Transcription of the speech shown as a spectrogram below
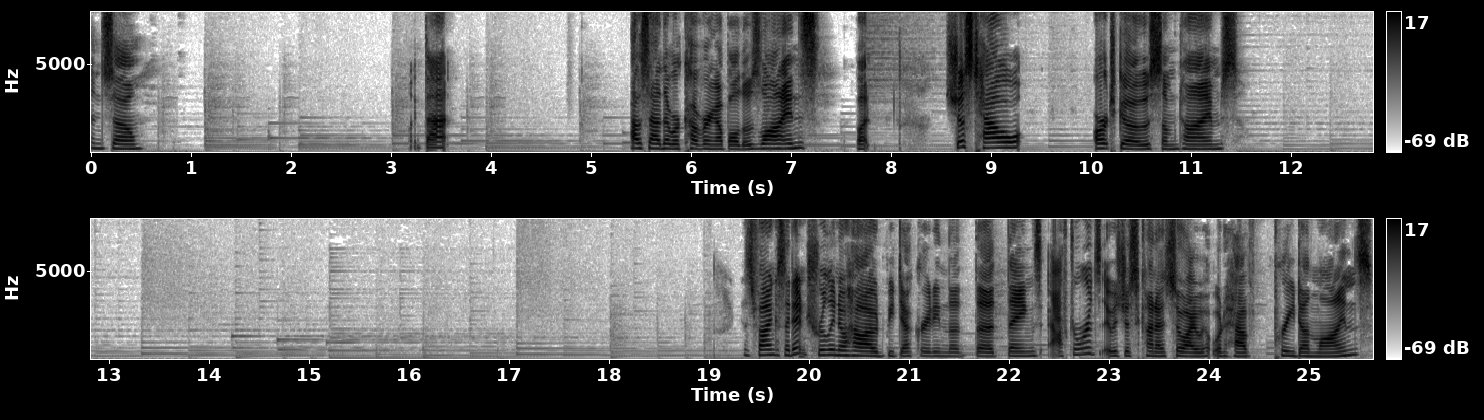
And so, like that. How sad that we're covering up all those lines, but just how art goes sometimes. It's fine because I didn't truly know how I would be decorating the, the things afterwards. It was just kind of so I would have pre-done lines.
